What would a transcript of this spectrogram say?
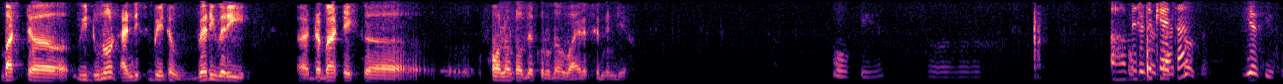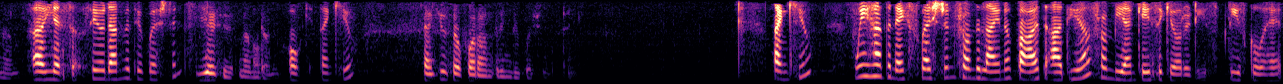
but uh, we do not anticipate a very, very uh, dramatic uh, fallout of the coronavirus in India. Okay. Uh, uh, okay, Mr. Khetan? Yes, yes, ma'am. Uh, yes, sir. So you're done with your questions? Yes, yes, ma'am, done. Okay, thank you. Thank you, sir, for answering the questions. Thank you. Thank you. We have the next question from the line of Parth Adhia from B&K Securities. Please go ahead.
